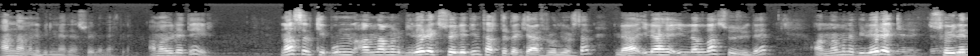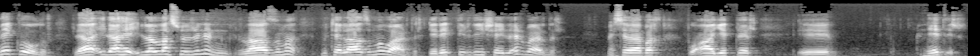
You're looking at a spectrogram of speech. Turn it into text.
Anlamını bilmeden söylemekle. Ama öyle değil. Nasıl ki bunun anlamını bilerek söylediğin takdirde kafir oluyorsan La ilahe illallah sözü de anlamını bilerek söylemekle olur. La ilahe illallah sözünün lazımı, mütelazımı vardır. Gerektirdiği şeyler vardır. Mesela bak bu ayetler e, nedir?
